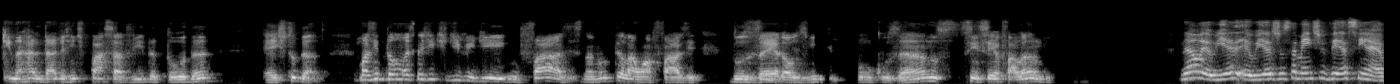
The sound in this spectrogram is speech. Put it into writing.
que na realidade a gente passa a vida toda é, estudando. Mas então, mas se a gente dividir em fases, nós vamos ter lá uma fase do zero aos vinte e poucos anos, você ia falando? Não, eu ia, eu ia justamente ver assim, né?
